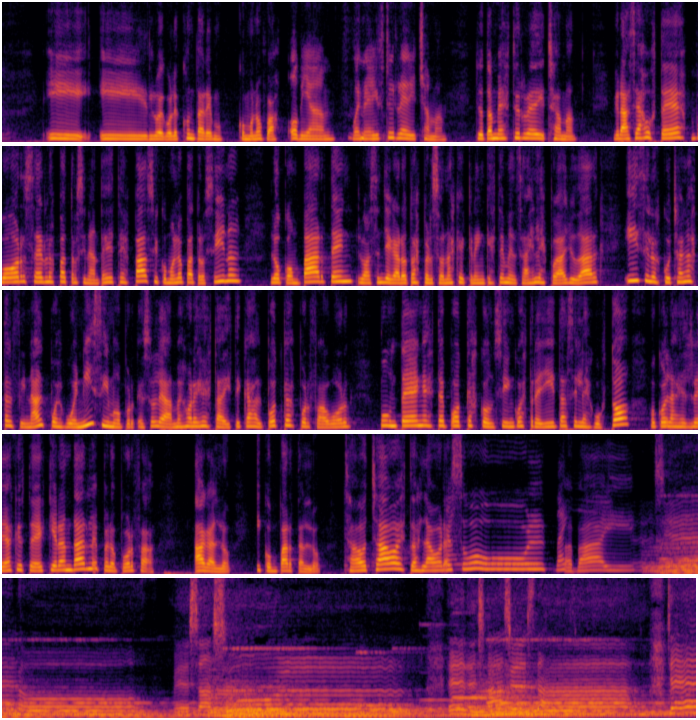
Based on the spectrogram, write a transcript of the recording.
Y, y luego les contaremos cómo nos va. obvia. Bueno, yo estoy ready, chama. Yo también estoy ready, chama. Gracias a ustedes por ser los patrocinantes de este espacio y cómo lo patrocinan. Lo comparten, lo hacen llegar a otras personas que creen que este mensaje les puede ayudar. Y si lo escuchan hasta el final, pues buenísimo, porque eso le da mejores estadísticas al podcast. Por favor, punteen este podcast con cinco estrellitas si les gustó o con las estrellas que ustedes quieran darle, pero porfa, háganlo y compártanlo. Chao, chao, esto es La Hora Azul. Bye bye. El cielo es azul, el espacio está lleno.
